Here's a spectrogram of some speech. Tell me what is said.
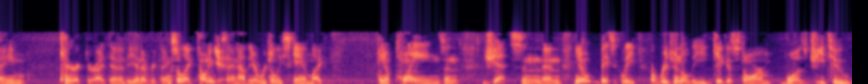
same character identity and everything. So like Tony was Yeah. saying how they originally scanned like you know planes and jets and and you know basically originally Gigastorm was G2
